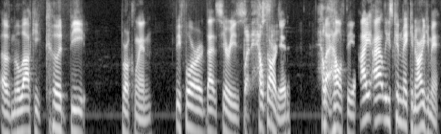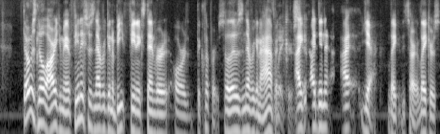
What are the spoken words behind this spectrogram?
of Milwaukee could beat Brooklyn before that series But healthy. started, Healthy. but healthy. I, I at least can make an argument. There was no argument. Phoenix was never going to beat Phoenix, Denver, or the Clippers, so that was never going to happen. Lakers, I yeah. I didn't. I yeah, like sorry, Lakers,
